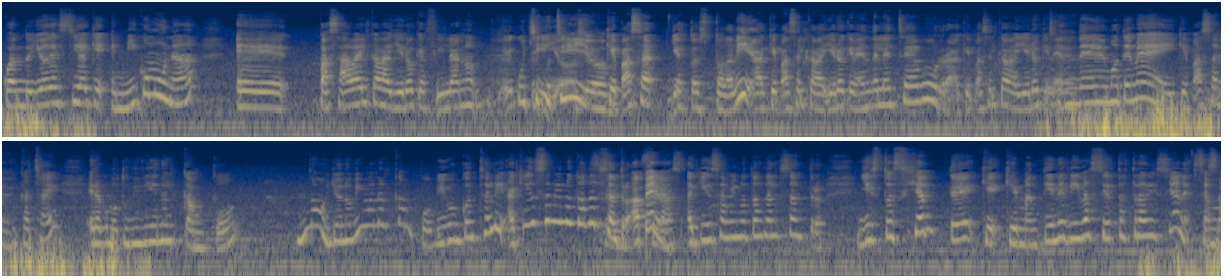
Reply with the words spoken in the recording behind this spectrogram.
cuando yo decía que en mi comuna eh, pasaba el caballero que afila no, eh, cuchillos, cuchillo. que pasa, y esto es todavía, que pasa el caballero que vende leche de burra, que pasa el caballero que Sí. vende motemey, que pasa, Sí. ¿cachai? Era como tú vivías en el campo. No, yo no vivo en el campo, vivo en Conchalí, a 15 minutos del Sí, centro, sí. apenas a 15 minutos del centro. Y esto es gente que, que mantiene vivas ciertas tradiciones, se han Exacto.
